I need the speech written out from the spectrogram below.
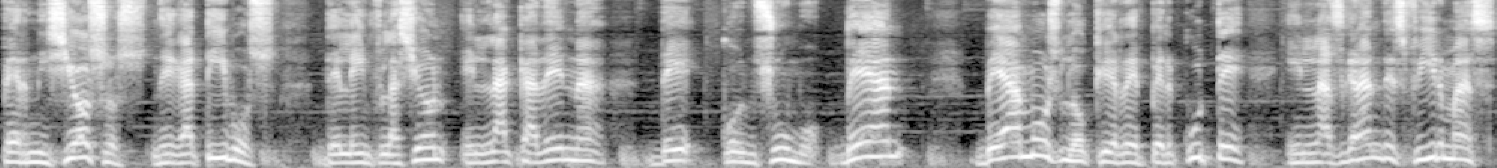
perniciosos, negativos de la inflación en la cadena de consumo. Vean, veamos lo que repercute en las grandes firmas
